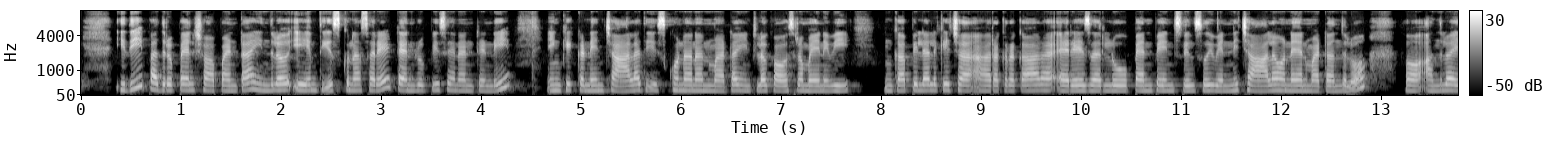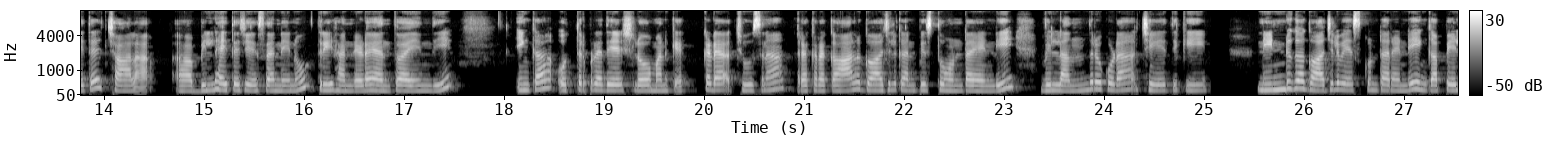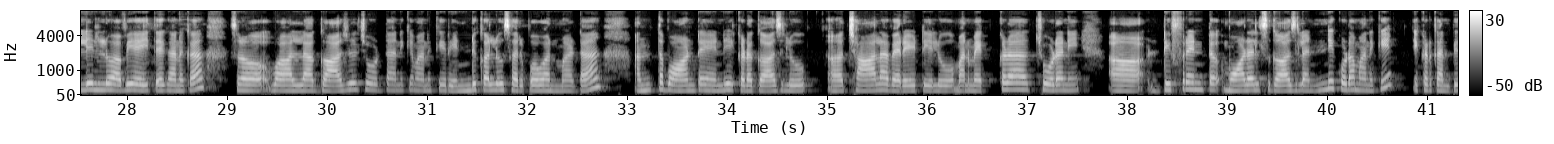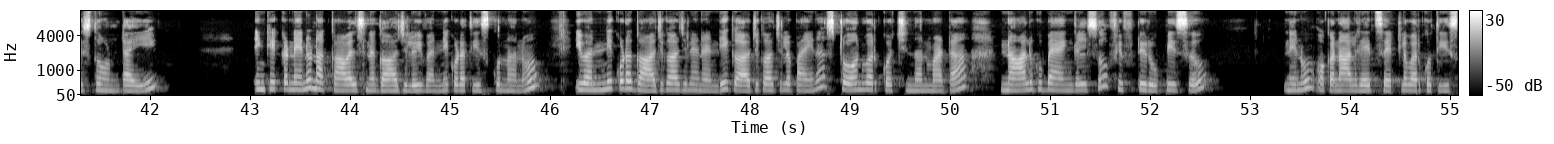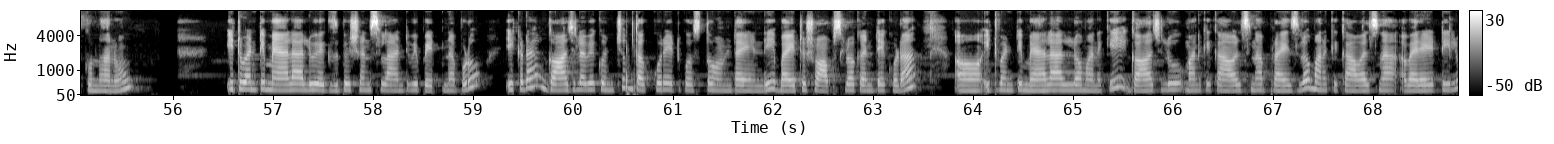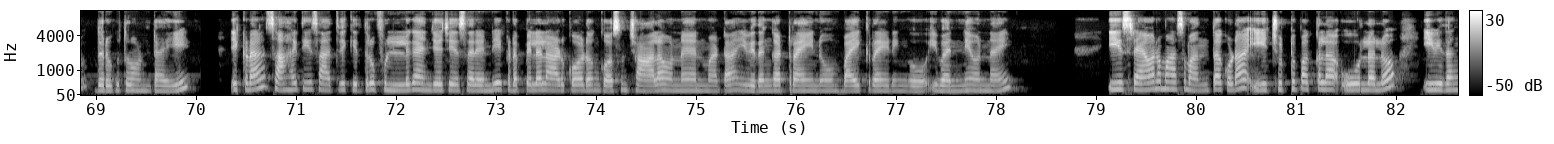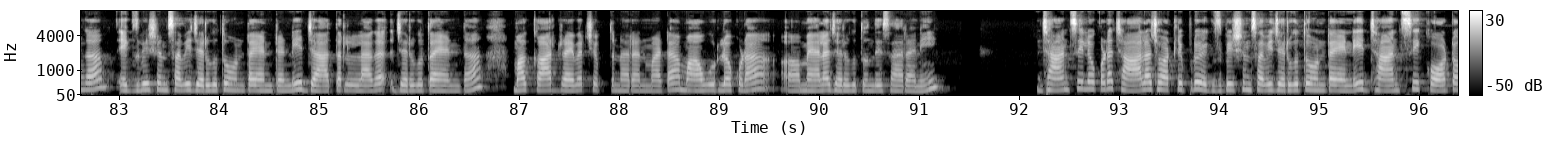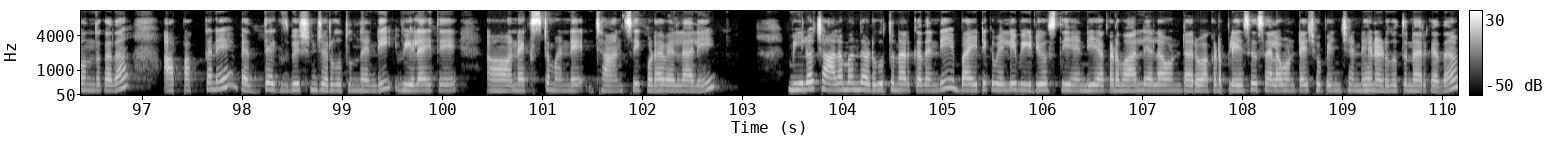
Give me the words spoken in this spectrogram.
ఇది పది రూపాయల షాప్ అంట. ఇందులో ఏం తీసుకున్నా సరే టెన్ రూపీస్ ఏనంటండి. ఇంక ఇక్కడ నేను చాలా తీసుకున్నాను అనమాట ఇంట్లోకి అవసరమైనవి ఇంకా పిల్లలకి రకరకాల ఎరేజర్లు పెన్ పెన్సిల్స్ ఇవన్నీ చాలా ఉన్నాయన్నమాట అందులో. అందులో అయితే చాలా బిల్ అయితే చేశాను నేను. త్రీ హండ్రెడ్ ఎంతో అయింది. ఇంకా ఉత్తరప్రదేశ్లో మనకి ఎక్కడ చూసినా రకరకాల గాజులు కనిపిస్తూ ఉంటాయండి. వీళ్ళందరూ కూడా చేతికి నిండుగా గాజులు వేసుకుంటారండి. ఇంకా పెళ్ళిళ్ళు అవి అయితే కనుక సో వాళ్ళ గాజులు చూడటానికి మనకి రెండు కళ్ళు సరిపోవు అనమాట అంత బాగుంటాయండి ఇక్కడ గాజులు. చాలా వెరైటీలు. మనం ఎక్కడ చూడని డిఫరెంట్ మోడల్స్ గాజులు అన్నీ కూడా మనకి ఇక్కడ కనిపిస్తూ ఉంటాయి. ఇంక ఇక్కడ నేను నాకు కావాల్సిన గాజులు ఇవన్నీ కూడా తీసుకున్నాను. ఇవన్నీ కూడా గాజు గాజులేనండి. గాజు గాజుల పైన స్టోన్ వర్క్ వచ్చిందనమాట. నాలుగు బ్యాంగిల్స్ ఫిఫ్టీ రూపీస్. నేను ఒక నాలుగైదు సెట్ల వరకు తీసుకున్నాను. ఇటువంటి మేళాలు ఎగ్జిబిషన్స్ లాంటివి పెట్టినప్పుడు ఇక్కడ గాజులు అవి కొంచెం తక్కువ రేటుకు వస్తూ ఉంటాయండి. బయట షాప్స్లో కంటే కూడా ఇటువంటి మేళాల్లో మనకి గాజులు మనకి కావాల్సిన ప్రైస్లో మనకి కావాల్సిన వెరైటీలు దొరుకుతూ ఉంటాయి. ఇక్కడ సాహితీ సాత్విక్ ఇద్దరు ఫుల్గా ఎంజాయ్ చేశారండి. ఇక్కడ పిల్లలు ఆడుకోవడం కోసం చాలా ఉన్నాయన్నమాట. ఈ విధంగా ట్రైను బైక్ రైడింగ్ ఇవన్నీ ఉన్నాయి. ఈ శ్రావణ మాసం అంతా కూడా ఈ చుట్టుపక్కల ఊర్లలో ఈ విధంగా ఎగ్జిబిషన్స్ అవి జరుగుతూ ఉంటాయంటండి. జాతరలాగా జరుగుతాయంట. మా కార్ డ్రైవర్ చెప్తున్నారనమాట మా ఊర్లో కూడా మేళా జరుగుతుంది సార్ అని. ఝాన్సీలో కూడా చాలా చోట్ల ఇప్పుడు ఎగ్జిబిషన్స్ అవి జరుగుతూ ఉంటాయండి. ఝాన్సీ కోట ఉంది కదా ఆ పక్కనే పెద్ద ఎగ్జిబిషన్ జరుగుతుందండి. వీలైతే నెక్స్ట్ మండే ఝాన్సీ కూడా వెళ్ళాలి. మీలో చాలామంది అడుగుతున్నారు కదండి బయటికి వెళ్ళి వీడియోస్ తీయండి అక్కడ వాళ్ళు ఎలా ఉంటారు అక్కడ ప్లేసెస్ ఎలా ఉంటాయి చూపించండి అని అడుగుతున్నారు కదా.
